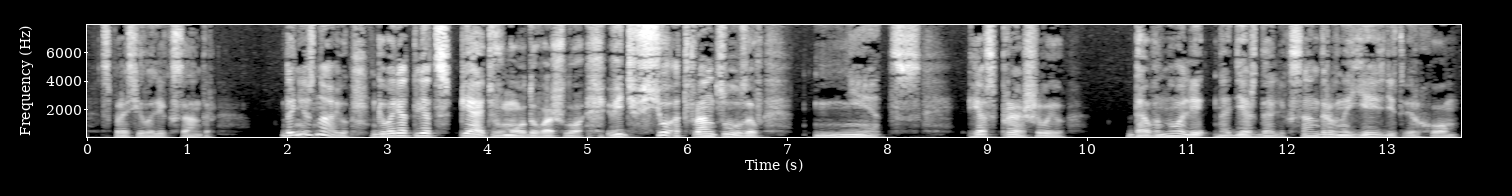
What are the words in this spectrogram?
— спросил Александр. Да не знаю, говорят, лет с пять в моду вошло, ведь все от французов. Нет, я спрашиваю, давно ли Надежда Александровна ездит верхом?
